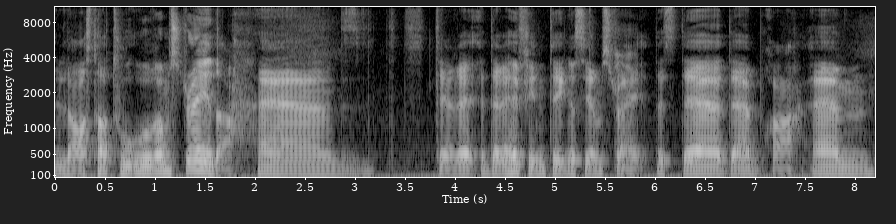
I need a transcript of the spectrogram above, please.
La oss ta to ord om Stray, da. Uh, dere, dere har fine ting å si om Stray. Det, det, det er bra. Um,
